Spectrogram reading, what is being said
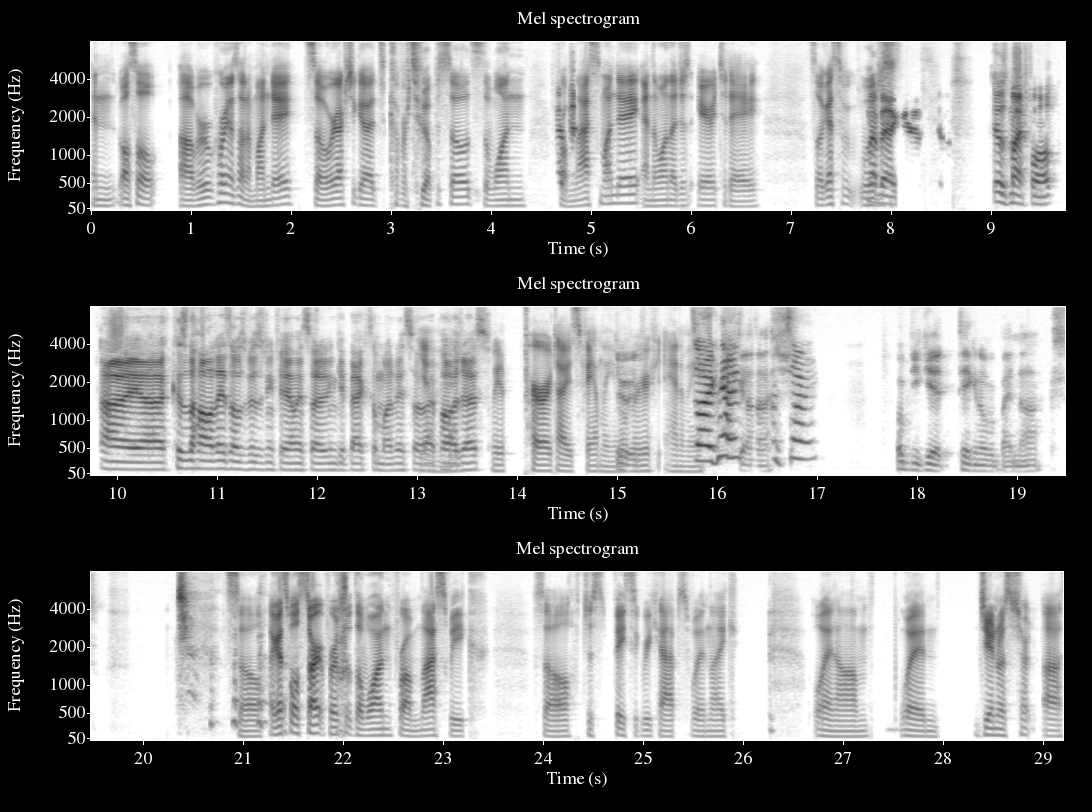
and also uh, we're recording this on a Monday, so we're actually gonna cover two episodes: the one from last Monday and the one that just aired today. So I guess we'll My just, bad. It was my fault. I uh, because of the holidays, I was visiting family, so I didn't get back till Monday. So Yeah, I man. apologize. we have prioritize family Dude. over anime. Sorry, guys. I'm sorry. Hope you get taken over by Nox. So I guess we'll start first with the one from last week. So just basic recaps when like when um when Jin was tr- uh,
